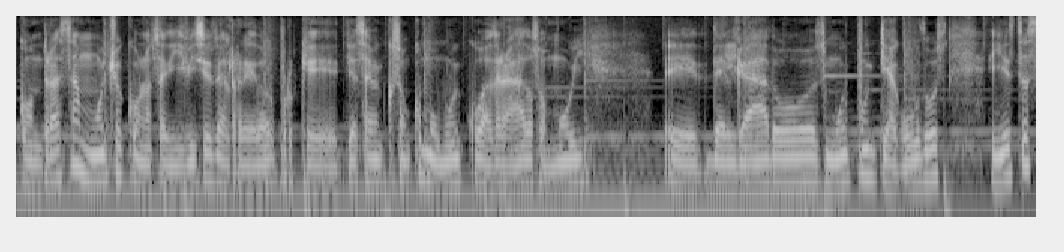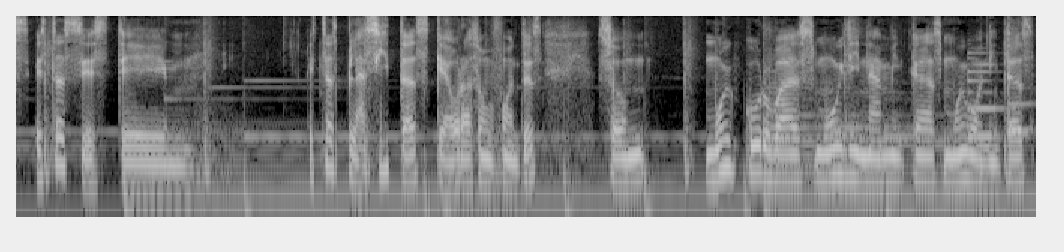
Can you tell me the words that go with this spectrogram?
contrasta mucho con los edificios de alrededor porque ya saben que son como muy cuadrados o muy eh, delgados, muy puntiagudos y estas, estas, este, estas placitas que ahora son fuentes son muy curvas, muy dinámicas, muy bonitas.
